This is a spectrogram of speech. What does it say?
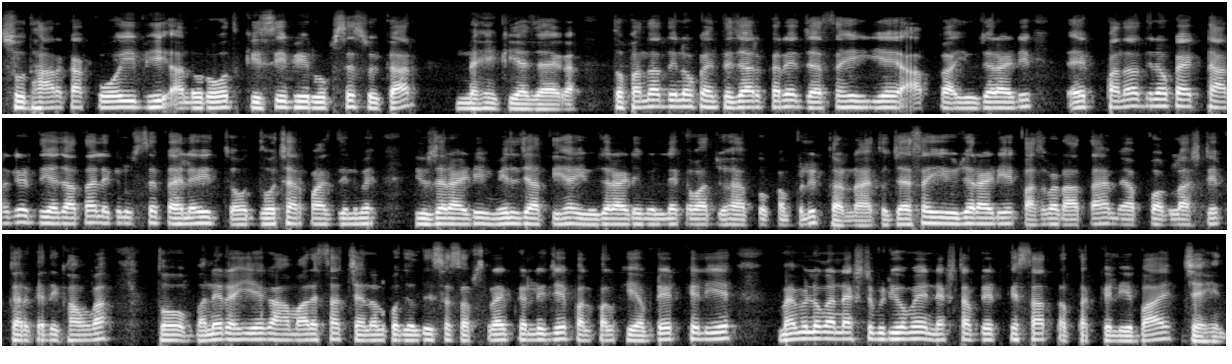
सुधार का कोई भी अनुरोध किसी भी रूप से स्वीकार नहीं किया जाएगा। तो पंद्रह दिनों का इंतज़ार करें, जैसे ही ये आपका यूज़र आईडी एक पंद्रह दिनों का एक टारगेट दिया जाता है, लेकिन उससे पहले ही दो चार पाँच दिन में यूज़र आईडी मिल जाती है। यूज़र आईडी मिलने के बाद जो है आपको कंप्लीट करना है। तो जैसे ही यूज़र आईडी पासवर्ड आता है, मैं आपको अगला स्टेप करके दिखाऊँगा। तो बने रहिएगा हमारे साथ। चैनल को जल्दी से सब्सक्राइब कर लीजिए पल पल की अपडेट के लिए। मैं मिलूँगा नेक्स्ट वीडियो में नेक्स्ट अपडेट के साथ। तब तक के लिए बाय जय हिंद।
